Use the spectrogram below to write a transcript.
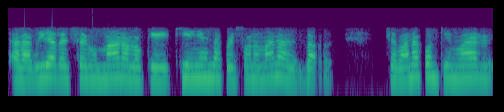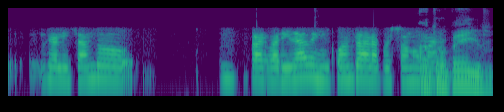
a, la vida del ser humano, lo que quién es la persona humana, se van a continuar realizando barbaridades en contra de la persona humana. Atropellos.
